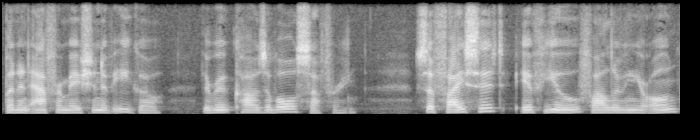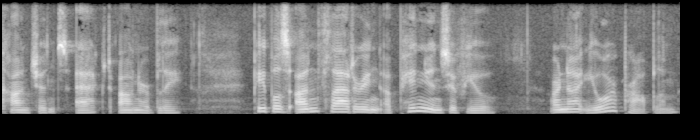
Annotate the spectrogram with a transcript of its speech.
but an affirmation of ego, the root cause of all suffering. Suffice it if you, following your own conscience, act honorably. People's unflattering opinions of you are not your problem,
